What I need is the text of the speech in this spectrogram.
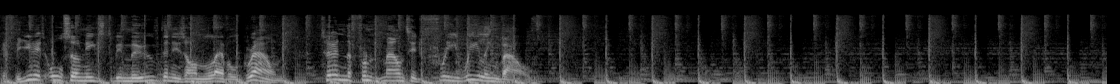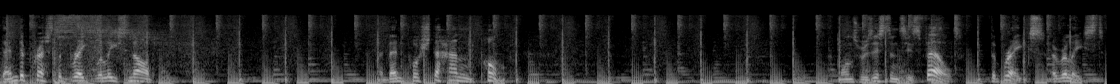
If the unit also needs to be moved and is on level ground, turn the front mounted freewheeling valve. Then depress the brake release knob and then push the hand pump. Once resistance is felt, the brakes are released.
